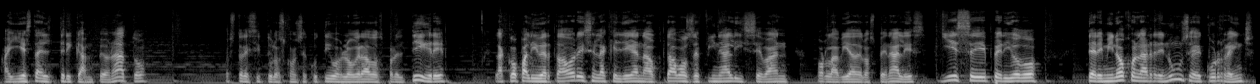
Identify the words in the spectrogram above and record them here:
Ahí está el tricampeonato, los tres títulos consecutivos logrados por el Tigre, la Copa Libertadores en la que llegan a octavos de final y se van por la vía de los penales. Y ese periodo terminó con la renuncia de Kurt Range,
